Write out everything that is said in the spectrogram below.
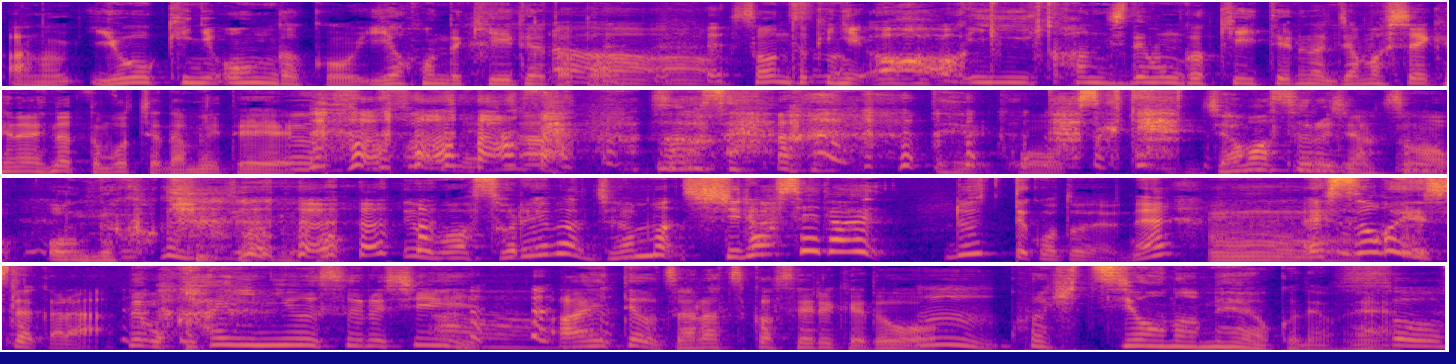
あの、陽気に音楽をイヤホンで聴いてたと。その時に、ああ、いい感じで音楽聴いてるな、邪魔しちゃいけないなって思っちゃダメで、すいません。で、こう、邪魔するじゃん、その音楽を聴いてるのを。でもまあそれは邪魔、知らせられるってことだよね。うん SOS だから。でも介入するしあ、相手をざらつかせるけど、うんこれは必要な迷惑だよね。そう。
